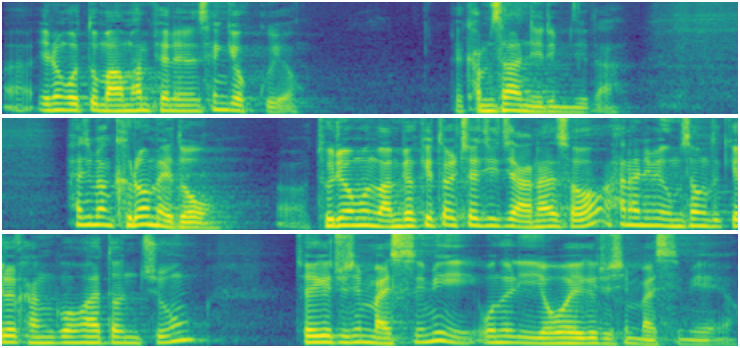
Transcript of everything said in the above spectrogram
아, 이런 것도 마음 한편에는 생겼고요. 네, 감사한 일입니다. 하지만 그럼에도 어, 두려움은 완벽히 떨쳐지지 않아서 하나님의 음성 듣기를 간구하던 중 저에게 주신 말씀이 오늘 이 여호와에게 주신 말씀이에요.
